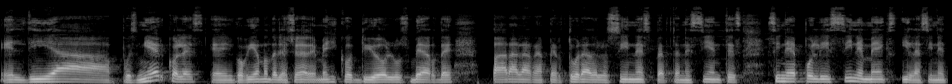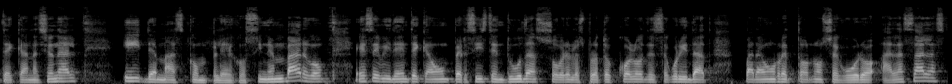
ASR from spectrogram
el día pues miércoles el gobierno de la Ciudad de México dio luz verde para la reapertura de los cines pertenecientes Cinépolis, Cinemex y la Cineteca Nacional y demás complejos. Sin embargo, es evidente que aún persisten dudas sobre los protocolos de seguridad para un retorno seguro a las salas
